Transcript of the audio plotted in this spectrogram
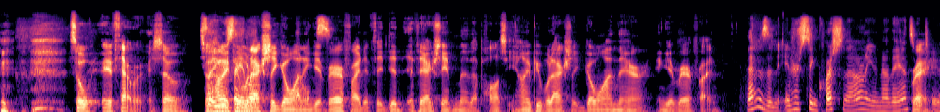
so if that were so, so, So how many people would like, actually go on and get verified if they did if they actually implemented that policy? How many people would actually go on there and get verified? That is an interesting question. I don't even know the answer Right. to.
